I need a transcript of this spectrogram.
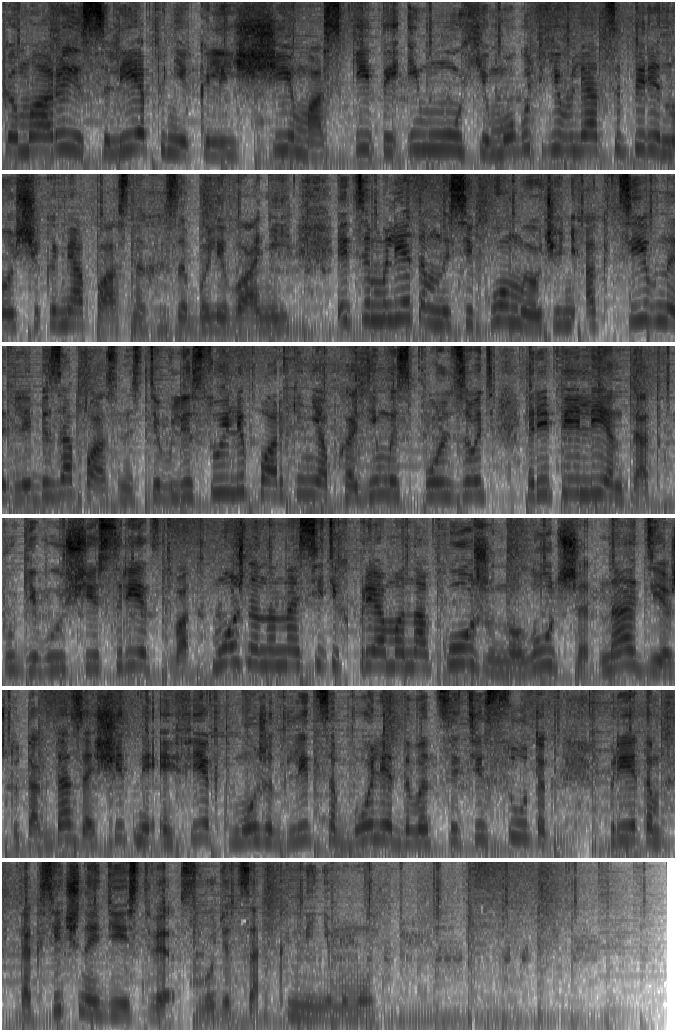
Комары, слепни, клещи, москиты и мухи могут являться переносчиками опасных заболеваний. Этим летом насекомые очень активны. Для безопасности в лесу или парке необходимо использовать репелленты, отпугивающие средства. Можно наносить их прямо на кожу, но лучше на одежду. Тогда защитный эффект может длиться более 20 суток. При этом токсичное действие сводится к минимуму.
